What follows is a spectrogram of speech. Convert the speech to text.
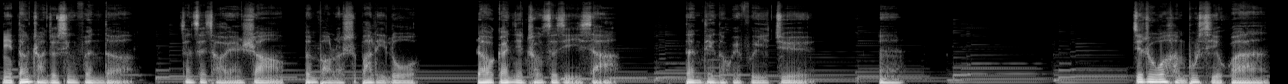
你当场就兴奋的像在草原上奔跑了十八里路，然后赶紧抽自己一下。淡定的回复一句：“嗯。”其实我很不喜欢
